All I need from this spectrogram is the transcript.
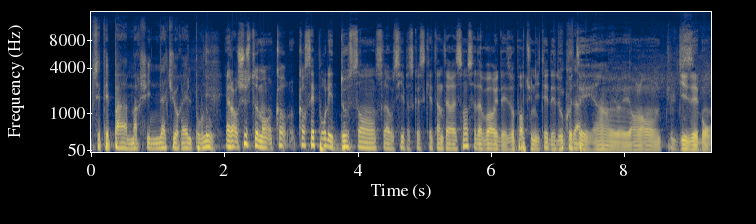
c'était pas un marché naturel pour nous. alors justement, quand, quand c'est pour les deux sens là aussi, parce que ce qui est intéressant, c'est d'avoir eu des opportunités des deux côtés. Hein, euh, tu le disais, bon,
